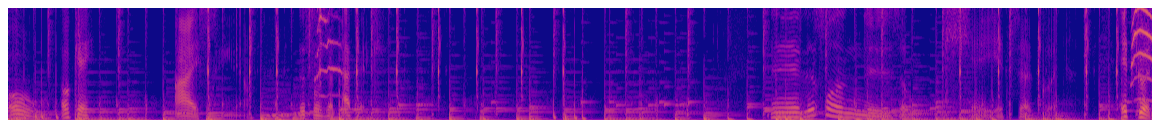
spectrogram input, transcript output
Oh, okay. I see now. This one's an epic. Eh, this one is okay. It's a good. It's good.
